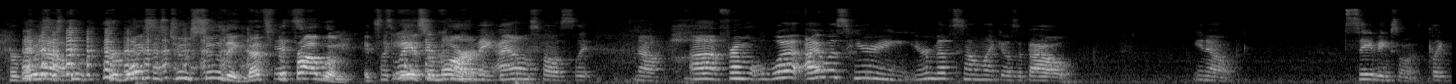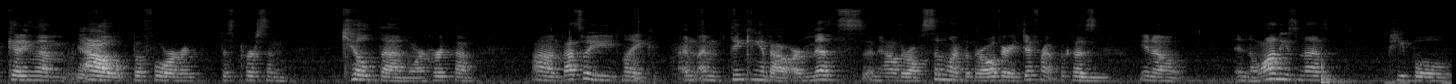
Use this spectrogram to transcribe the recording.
her voice is too her voice is too soothing. That's the It's- problem. It's like It's way too ASMR. calming. I almost fell asleep. No. Uh, from what I was hearing, your myth sounded like it was about, you know, saving someone, like getting them Yeah. out before this person killed them or hurt them. Um, that's what you like. I'm, I'm thinking about our myths and how they're all similar, but they're all very different because Mm. you know, in Nalani's myth, people,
